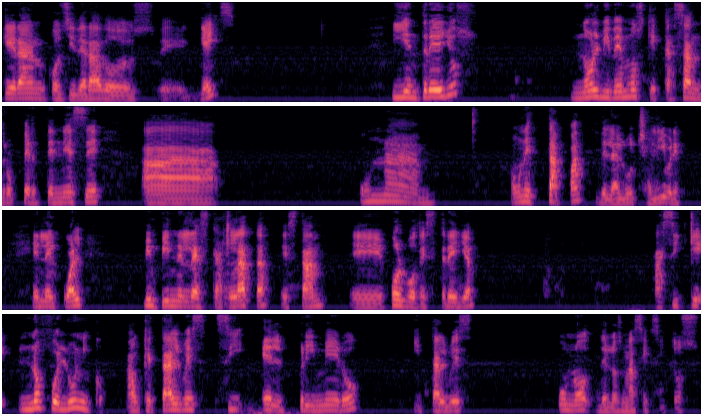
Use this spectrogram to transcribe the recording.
que eran considerados eh, gays. Y entre ellos no olvidemos que Casandro pertenece a una, a una etapa de la lucha libre, en la cual Pimpinela Escarlata está eh, Polvo de Estrella. Así que no fue el único, aunque tal vez sí el primero y tal vez uno de los más exitosos.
